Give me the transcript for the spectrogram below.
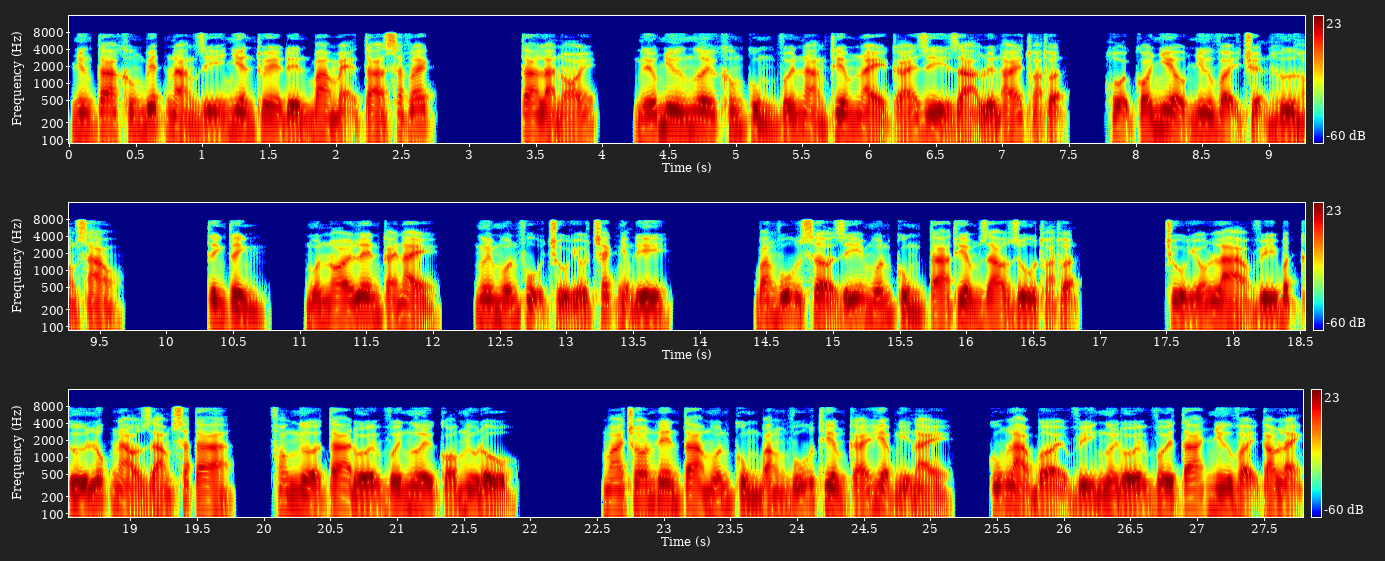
nhưng ta không biết nàng dĩ nhiên thuê đến ba mẹ ta sát vách. Ta là nói, nếu như ngươi không cùng với nàng thiêm này cái gì giả luyến ái thỏa thuận, hội có nhiều như vậy chuyện hư hỏng sao. Tình tình, Muốn nói lên cái này, ngươi muốn phụ chủ yếu trách nhiệm đi. Băng vũ sở dĩ muốn cùng ta thiêm giao du thỏa thuận. Chủ yếu là vì bất cứ lúc nào dám sát ta, phòng ngừa ta đối với ngươi có mưu đồ. Mà cho nên ta muốn cùng băng vũ thiêm cái hiệp nghị này, cũng là bởi vì ngươi đối với ta như vậy cao lạnh.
